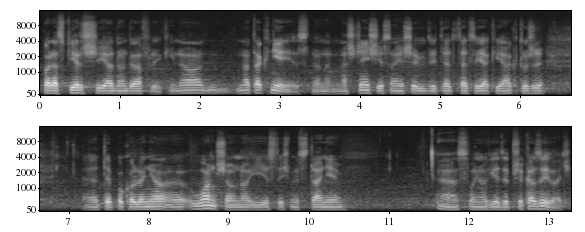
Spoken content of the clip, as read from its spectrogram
e, po raz pierwszy jadą do Afryki. No, no tak nie jest. No, na, szczęście są jeszcze ludzie tacy, jak ja, którzy te pokolenia e, łączą no i jesteśmy w stanie e, swoją wiedzę przekazywać.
